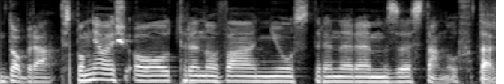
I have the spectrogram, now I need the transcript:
Dobra. Wspomniałeś o trenowaniu z trenerem ze Stanów. Tak.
